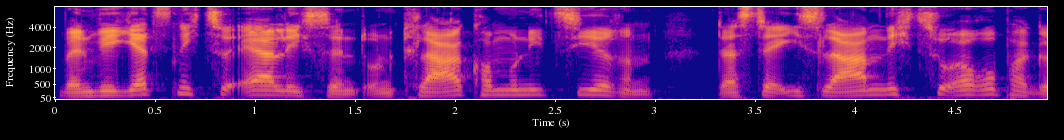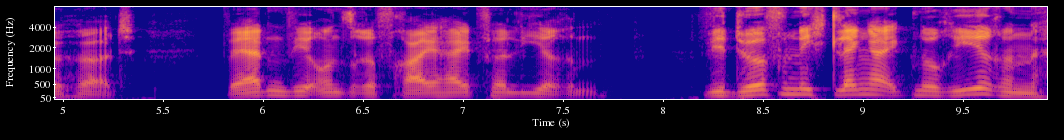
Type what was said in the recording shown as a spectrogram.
Wenn wir jetzt nicht zu ehrlich sind und klar kommunizieren, dass der Islam nicht zu Europa gehört, werden wir unsere Freiheit verlieren. Wir dürfen nicht länger ignorieren,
